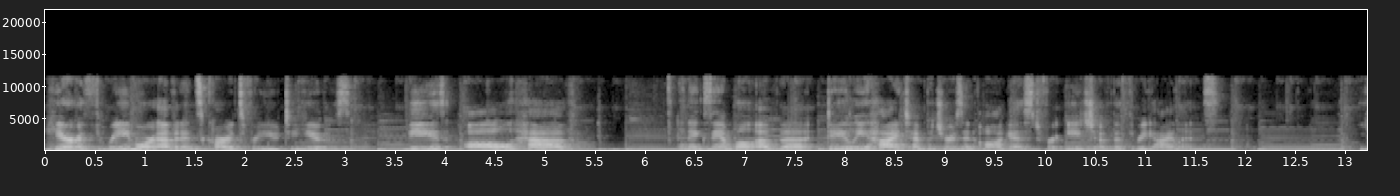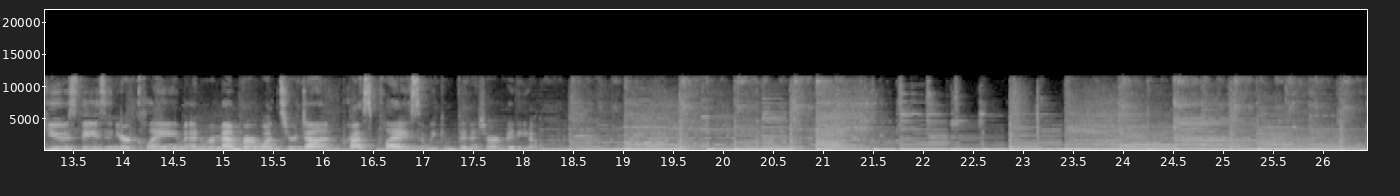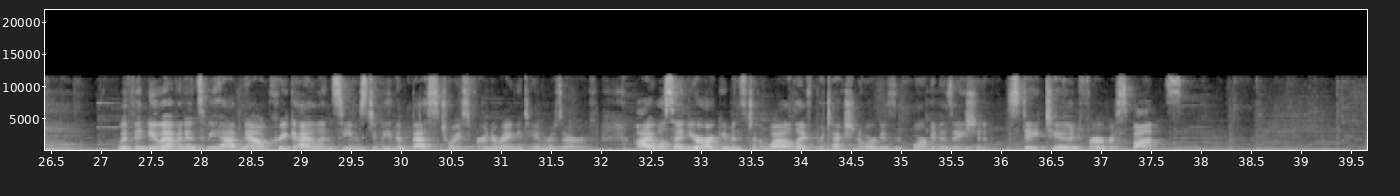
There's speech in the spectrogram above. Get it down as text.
Here are three more evidence cards for you to use. These all have an example of the daily high temperatures in August for each of the three islands. Use these in your claim and remember once you're done, press play so we can finish our video. With the new evidence we have now, Creek Island seems to be the best choice for an orangutan reserve. I will send your arguments to the Wildlife Protection Organization. Stay tuned for a response.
